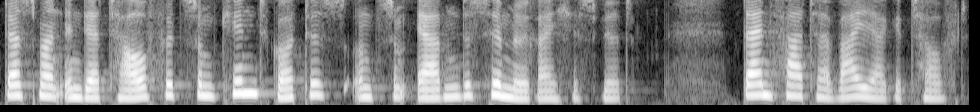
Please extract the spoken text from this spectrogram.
dass man in der Taufe zum Kind Gottes und zum Erben des Himmelreiches wird. Dein Vater war ja getauft,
